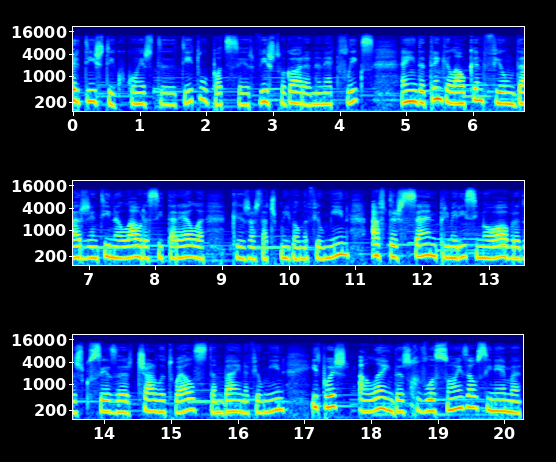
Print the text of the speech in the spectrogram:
artístico com este título, pode ser visto agora na Netflix. Ainda Trenquelaucan, filme da Argentina Laura Citarella, que já está disponível na Filmin, After Sun, primeiríssima obra da escocesa Charlotte Wells, também na Filmin, e depois, além das revelações ao cinema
